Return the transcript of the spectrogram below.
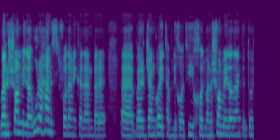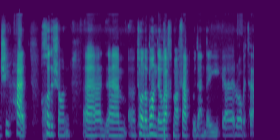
و نشان می‌دادن او را هم استفاده می‌کردن برای بر جنگ های تبلیغاتی خود و نشان می‌دادن که تا چی حد خودشان طالبان در وقت موفق بودند در رابطه.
